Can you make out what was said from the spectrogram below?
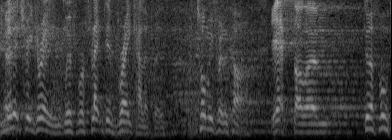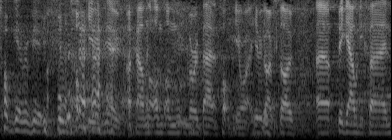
Military green with reflective brake calipers. Talk me through the car. Yes, so um, do a full Top Gear review. A full Top Gear review. Okay, I'm, not, I'm, I'm, very bad at Top Gear. Right, here we go. So, uh, big Audi fan,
